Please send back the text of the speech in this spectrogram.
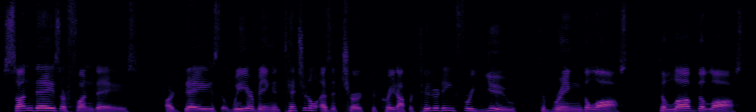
Sundays are fun days, are days that we are being intentional as a church to create opportunity for you to bring the lost, to love the lost,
